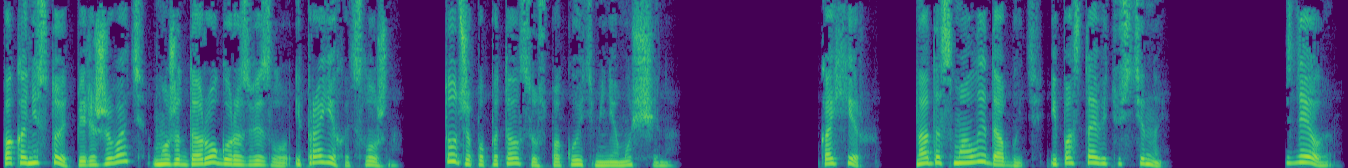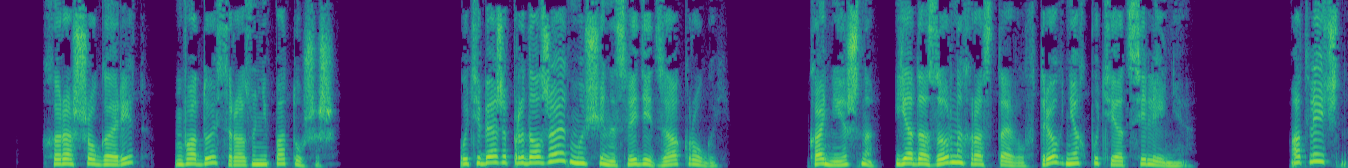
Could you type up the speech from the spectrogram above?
Пока не стоит переживать, может, дорогу развезло и проехать сложно. Тот же попытался успокоить меня мужчина. «Кахир, надо смолы добыть и поставить у стены. Сделаю. Хорошо горит, водой сразу не потушишь. У тебя же продолжают мужчины следить за округой? Конечно. Я дозорных расставил в трех днях пути от селения. Отлично.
